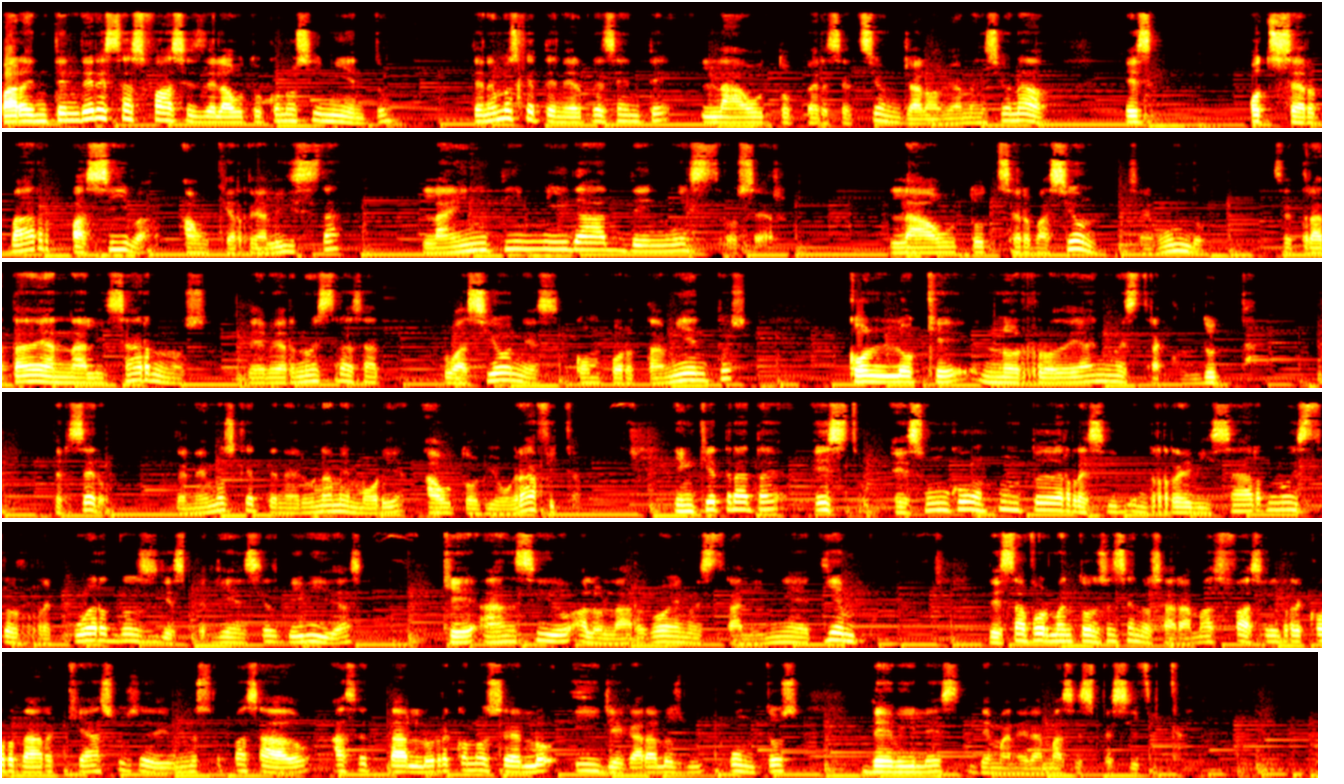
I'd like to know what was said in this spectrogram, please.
Para entender estas fases del autoconocimiento, tenemos que tener presente la autopercepción, ya lo había mencionado. Es observar pasiva, aunque realista, la intimidad de nuestro ser. La autoobservación, segundo, se trata de analizarnos, de ver nuestras actuaciones, comportamientos con lo que nos rodea en nuestra conducta. Tercero, tenemos que tener una memoria autobiográfica. ¿En qué trata esto? Es un conjunto de revisar nuestros recuerdos y experiencias vividas que han sido a lo largo de nuestra línea de tiempo. De esta forma entonces se nos hará más fácil recordar qué ha sucedido en nuestro pasado, aceptarlo, reconocerlo y llegar a los puntos débiles de manera más específica.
